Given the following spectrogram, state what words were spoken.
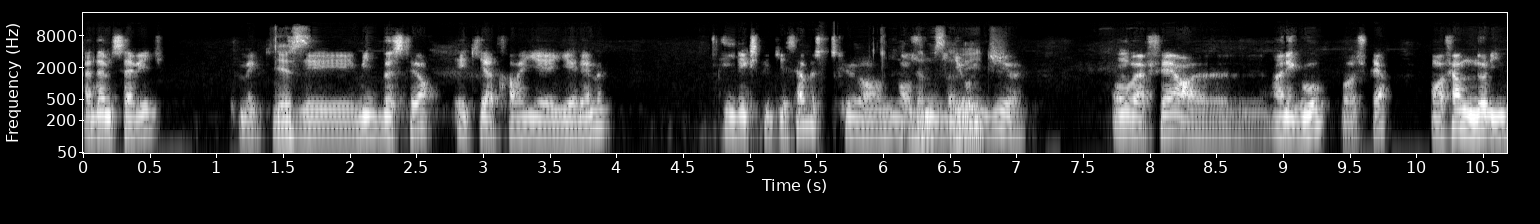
Adam Savage, mec qui yes. faisait Mythbuster et qui a travaillé à ILM. il expliquait ça parce que dans une vidéo, il dit euh, on va faire euh, un Lego, bon, super, on va faire de Nolin.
